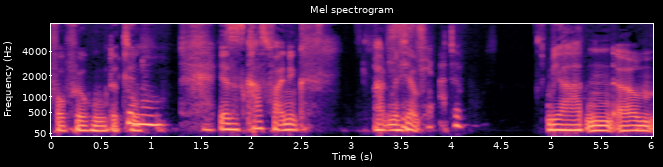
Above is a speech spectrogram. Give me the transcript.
Theatervorführung dazu. genau. Ja, es ist krass, vor allen Dingen hat mich ja, wir hatten, ähm,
